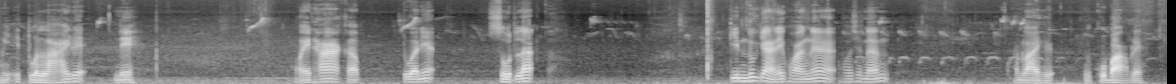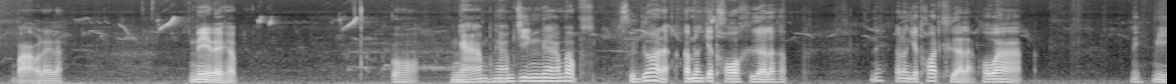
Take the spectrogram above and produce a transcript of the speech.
มีไอตัวร้ายด้วยเนี่ย หอยทากครับ ตัวเนี้ยสุดละ กินทุกอย่างในขวางหน้า เพราะฉะนั้นทำลายเถอะกูบาปเลย บาปอะไรล่ะ นี่เลยครับ ก็งามงามจริงงามแบบสุดยอดอะกำลังจะทอเครือแล้วครับนี่กำลังจะทอดเครือแล้วเพราะว่า นี่มี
